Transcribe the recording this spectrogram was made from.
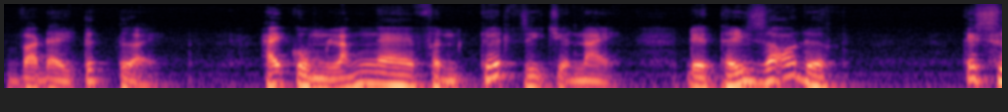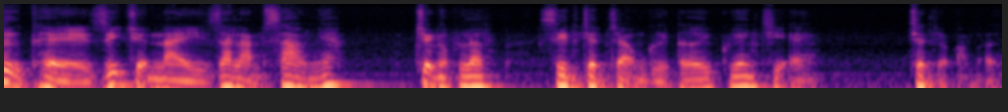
và đầy tức tưởi. Hãy cùng lắng nghe phần kết dị chuyện này để thấy rõ được cái sự thể dị chuyện này ra làm sao nhé. Trịnh Ngọc Lâm xin trân trọng gửi tới quý anh chị em. Trân trọng cảm ơn.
